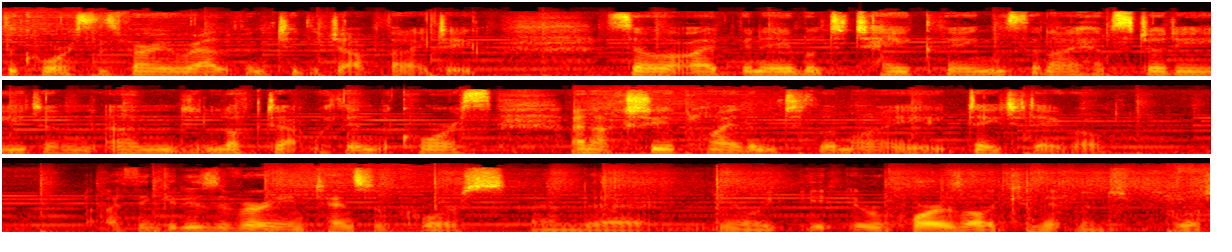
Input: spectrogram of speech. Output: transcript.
the course is very relevant to the job that I do. So I've been able to take things that I have studied and, and looked at within the course and actually apply them to the, my day-to-day -day role. I think it is a very intensive course and uh, you know it, it, requires a lot of commitment but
